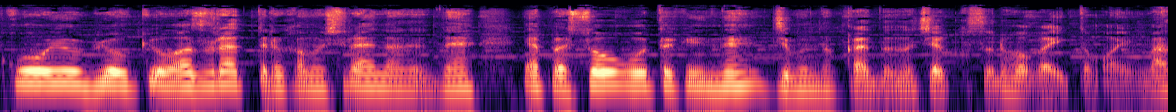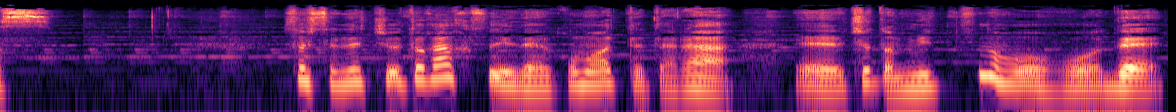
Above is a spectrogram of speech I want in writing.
こういう病気を患ってるかもしれないのでね、やっぱり総合的にね、自分の体のチェックする方がいいと思います。そしてね、中途覚醒で困ってたら、えー、ちょっと3つの方法で、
